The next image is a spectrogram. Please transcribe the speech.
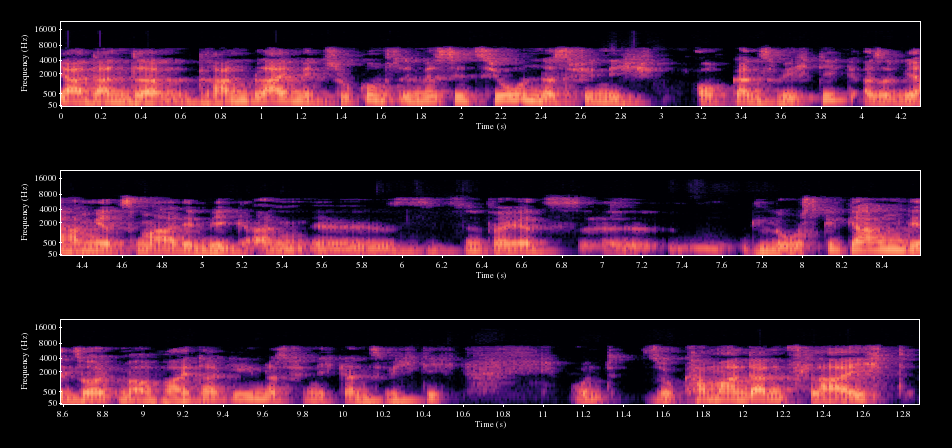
Ja, dann, dann dranbleiben mit Zukunftsinvestitionen, das finde ich auch ganz wichtig. Also wir haben jetzt mal den Weg an, äh, sind wir jetzt äh, losgegangen, den sollten wir auch weitergehen, das finde ich ganz wichtig. Und so kann man dann vielleicht,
